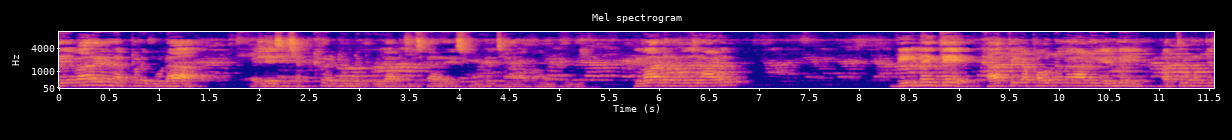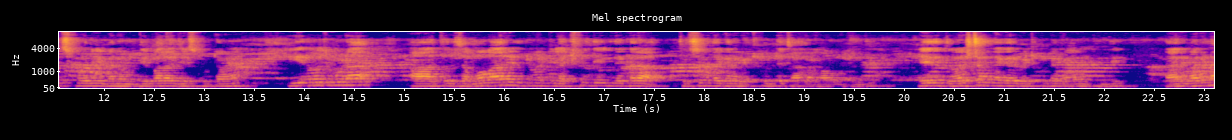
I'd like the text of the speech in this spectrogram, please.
దేవాలయం అయినప్పుడు కూడా వెళ్ళేసి చక్కటువంటి పూజా పురస్కారం చేసుకుంటే చాలా బాగుంటుంది. ఇవాళ రోజు నాడు వీలైతే కార్తీక పౌర్ణమి నాడు ఎన్ని భక్తులు ముట్టించుకొని మనం దీపారాలు చేసుకుంటాము ఈరోజు కూడా ఆ తులసి అమ్మవారి లక్ష్మీదేవి దగ్గర తులసి దగ్గర పెట్టుకుంటే చాలా బాగుంటుంది. లేదు ధ్వష్టం దగ్గర పెట్టుకుంటే బాగుంటుంది. దాని వలన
